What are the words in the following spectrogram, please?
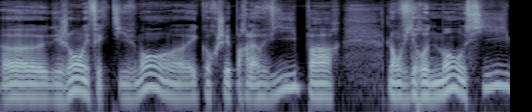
Euh, des gens effectivement euh, écorchés par la vie, par l'environnement aussi,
